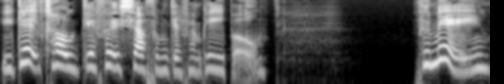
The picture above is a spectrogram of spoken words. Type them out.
you get told different stuff from different people. For me,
